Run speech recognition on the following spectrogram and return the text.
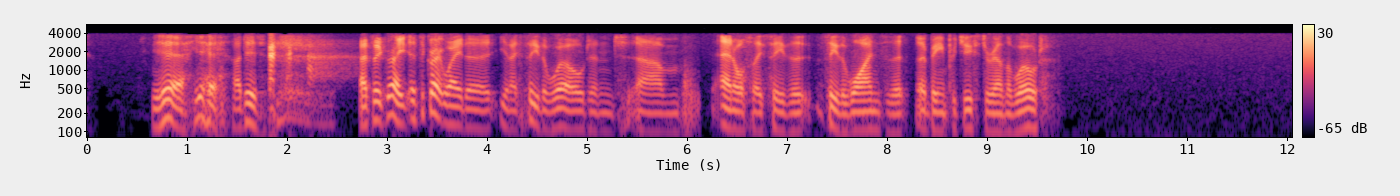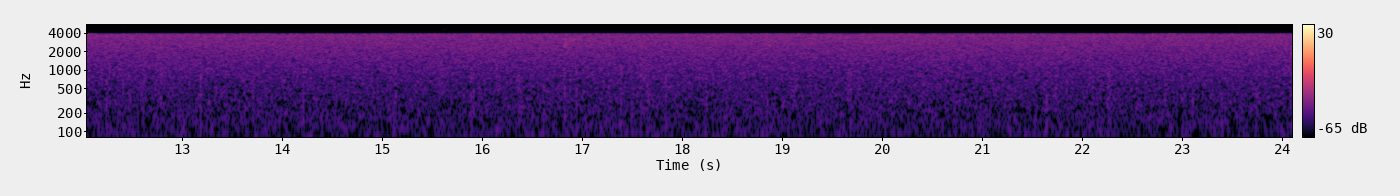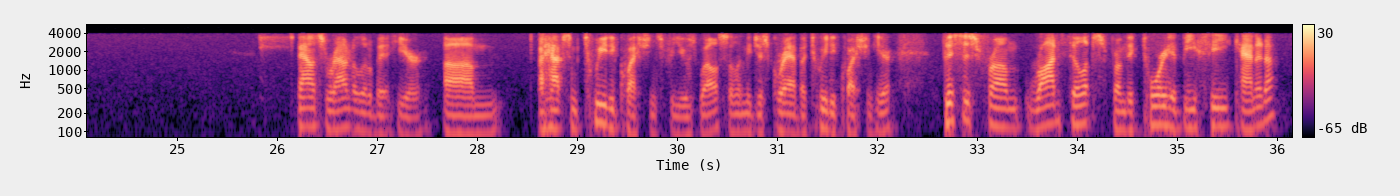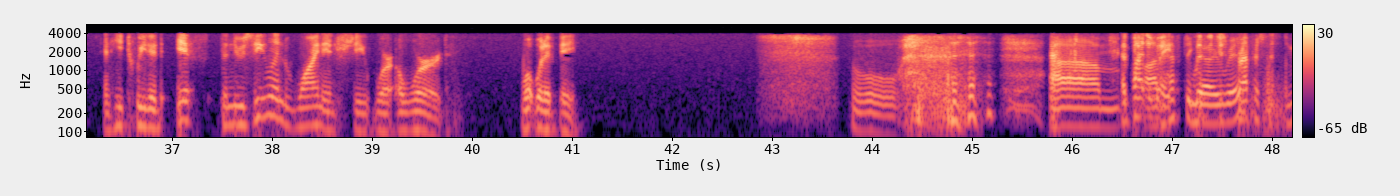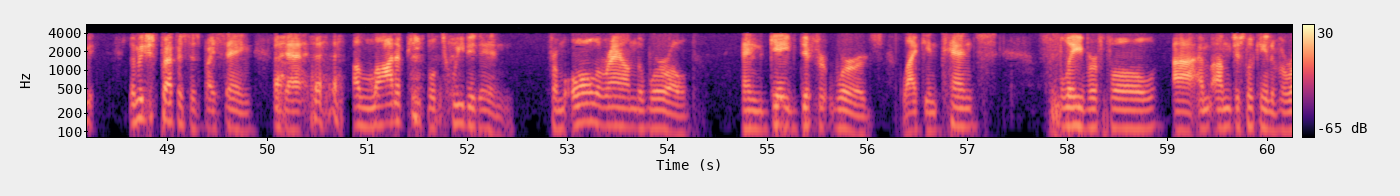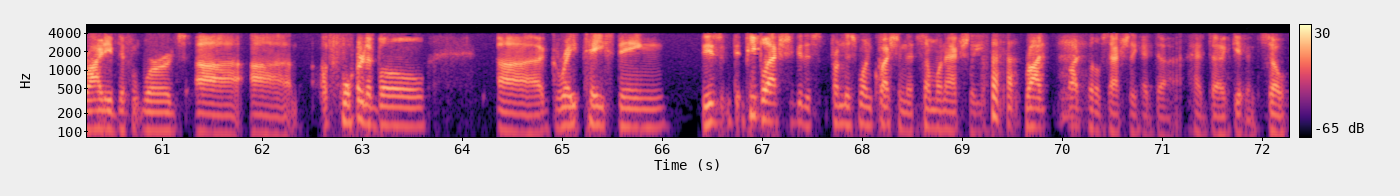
Yeah, yeah, I did. That's a great. It's a great way to you know see the world and um, and also see the see the wines that are being produced around the world. bounce around a little bit here. Um, I have some tweeted questions for you as well, so let me just grab a tweeted question here. This is from Rod Phillips from Victoria, BC, Canada, and he tweeted, "If the New Zealand wine industry were a word, what would it be?" Ooh. um, And by the I'd way, have to let me just preface this. Let me, let me just preface this by saying that a lot of people tweeted in from all around the world and gave different words like intense, flavorful. Uh, I'm, I'm just looking at a variety of different words. Uh, uh, affordable, uh, great tasting. These people actually did this from this one question that someone actually Rod Rod Phillips actually had uh, had uh, given. So,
